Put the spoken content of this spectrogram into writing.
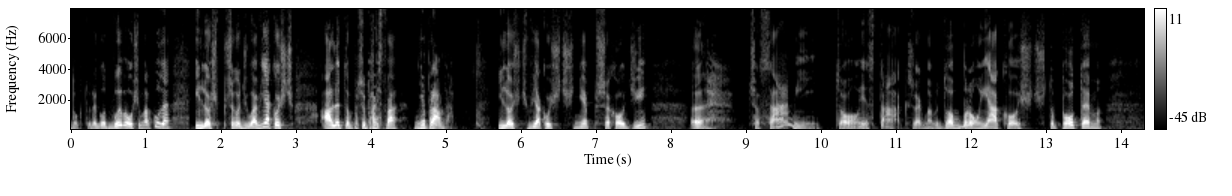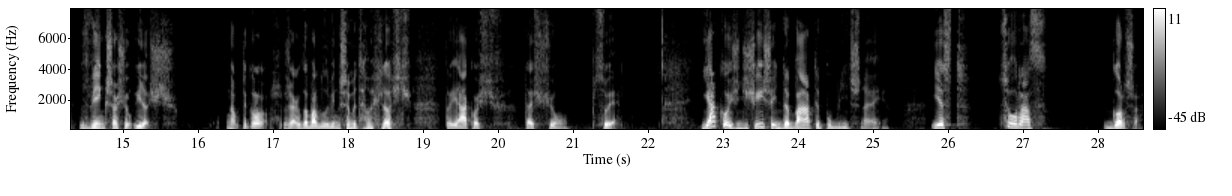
do którego odwoływał się Markuze, ilość przechodziła w jakość, ale to, proszę Państwa, nieprawda. Ilość w jakość nie przechodzi. Czasami to jest tak, że jak mamy dobrą jakość, to potem zwiększa się ilość. No tylko, że jak za bardzo zwiększymy tę ilość, to jakość też się psuje. Jakość dzisiejszej debaty publicznej jest coraz gorsza.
